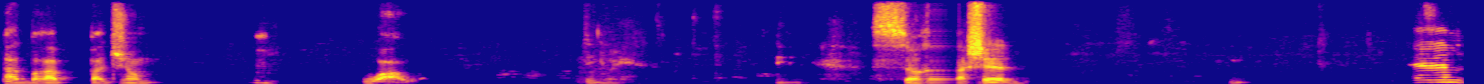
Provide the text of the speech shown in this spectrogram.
pas de bras, pas de jambes. Wow. Anyway. Sœur Rachel, Euh,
